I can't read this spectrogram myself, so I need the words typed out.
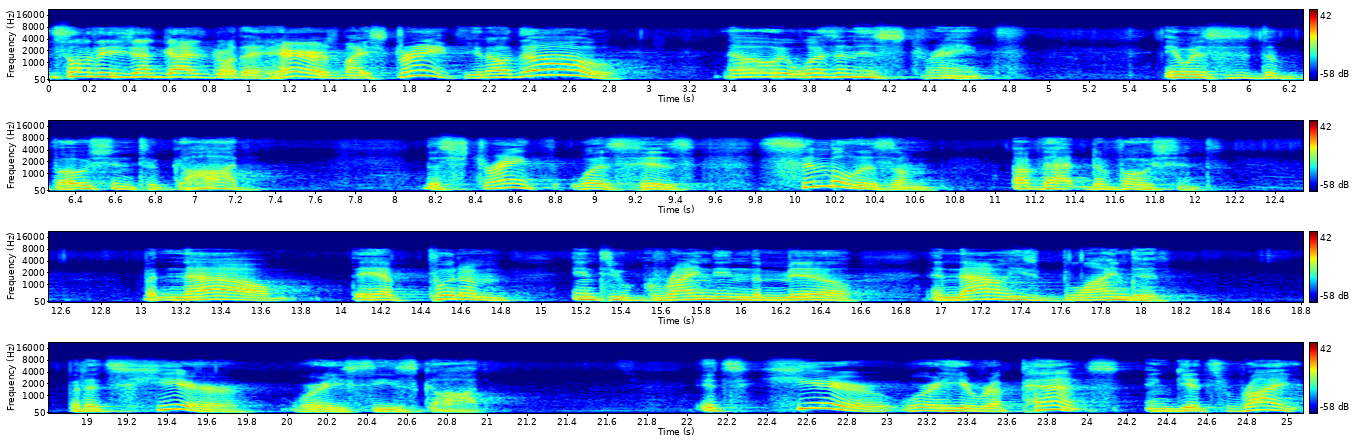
some of these young guys grow the hair is my strength. You know, no, no, it wasn't his strength. It was his devotion to God. The strength was his symbolism of that devotion. But now they have put him into grinding the mill, and now he's blinded but it's here where he sees God. It's here where he repents and gets right.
